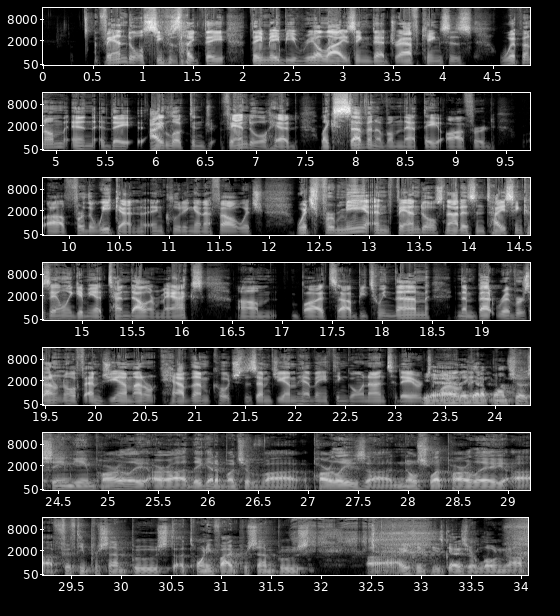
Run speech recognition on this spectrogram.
FanDuel seems like they they may be realizing that DraftKings is whipping them, and they I looked and FanDuel had like seven of them that they offered uh, for the weekend, including NFL, which which for me and FanDuel's not as enticing because they only give me a ten dollar max. Um, but uh, between them and then Bet Rivers, I don't know if MGM. I don't have them, Coach. Does MGM have anything going on today or yeah, tomorrow? Yeah, they got a bunch of same game parlay, or uh, they got a bunch of uh, parlays. Uh, no sweat parlay, uh, fifty percent boost, a twenty five percent boost. Uh, I think these guys are loading up,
